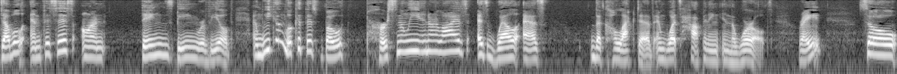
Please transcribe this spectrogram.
double emphasis on things being revealed. And we can look at this both personally in our lives as well as the collective and what's happening in the world, right? So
